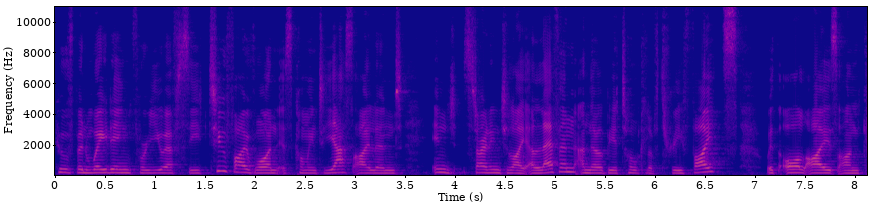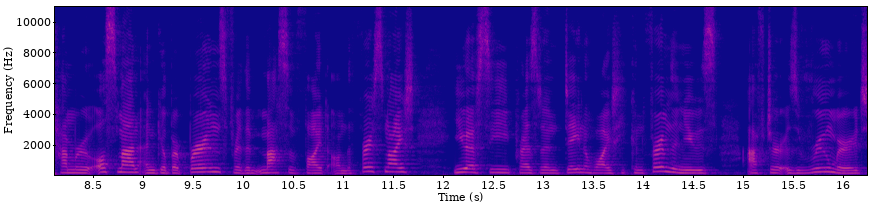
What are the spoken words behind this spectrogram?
who've been waiting for UFC 251 is coming to Yas Island in starting July 11, and there'll be a total of three fights, with all eyes on Kamaru Usman and Gilbert Burns for the massive fight on the first night. UFC President Dana White he confirmed the news after it was rumored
